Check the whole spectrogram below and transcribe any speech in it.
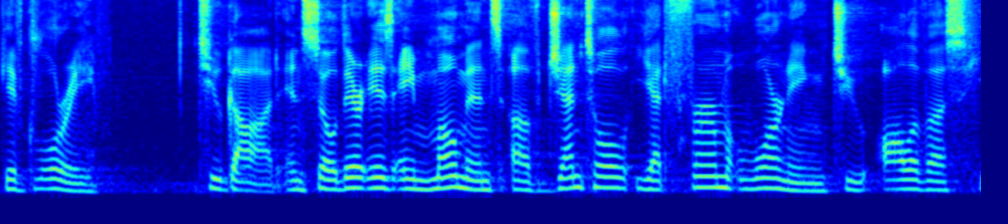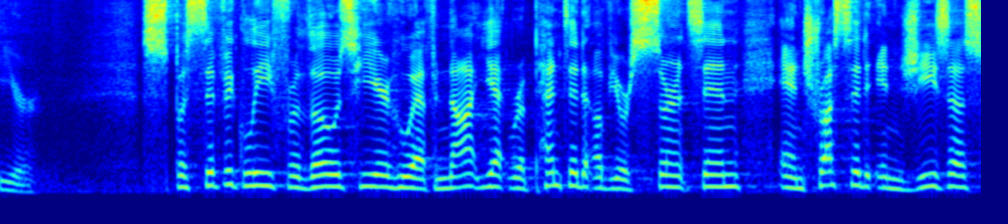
give glory to God. And so there is a moment of gentle yet firm warning to all of us here. Specifically for those here who have not yet repented of your sin and trusted in Jesus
